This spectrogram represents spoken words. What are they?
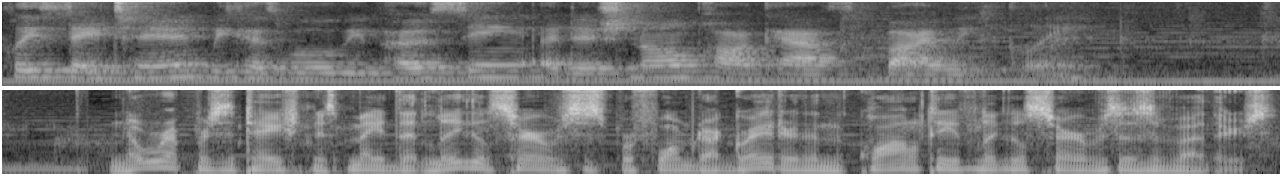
Please stay tuned because we will be posting additional podcasts bi weekly. No representation is made that legal services performed are greater than the quality of legal services of others.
